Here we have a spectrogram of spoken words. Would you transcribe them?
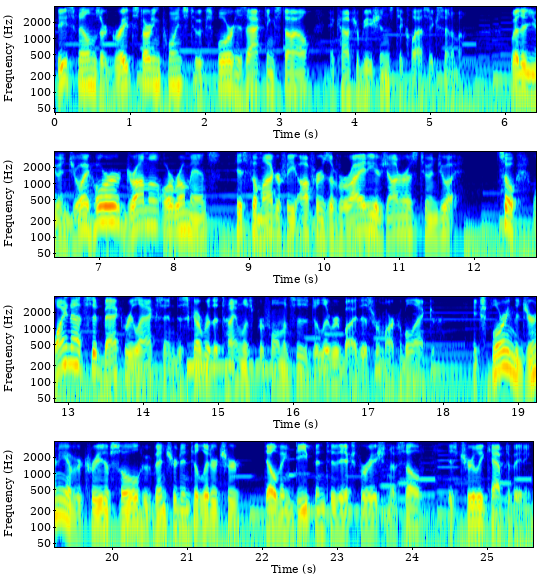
these films are great starting points to explore his acting style and contributions to classic cinema. Whether you enjoy horror, drama, or romance, his filmography offers a variety of genres to enjoy. So, why not sit back, relax, and discover the timeless performances delivered by this remarkable actor? Exploring the journey of a creative soul who ventured into literature, delving deep into the exploration of self, is truly captivating.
